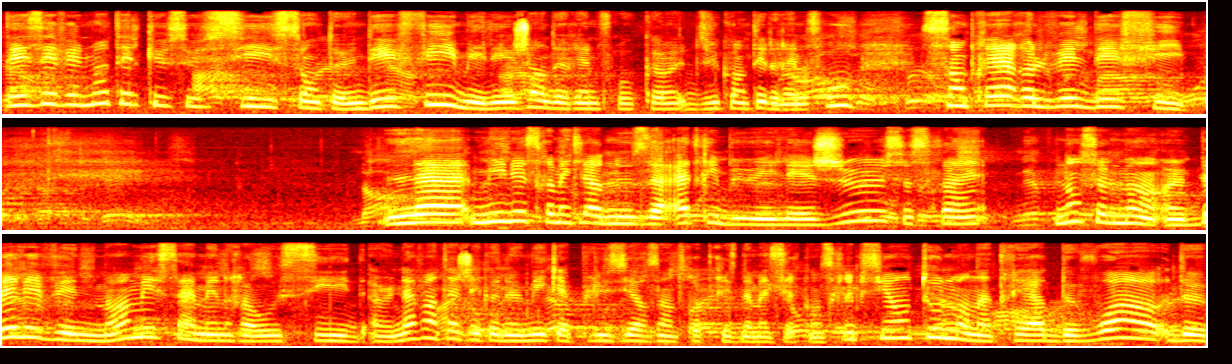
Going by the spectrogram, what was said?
Des événements tels que ceux-ci sont un défi, mais les gens de Renfrew, du comté de Renfrew sont prêts à relever le défi. La ministre McLeod nous a attribué les Jeux. Ce sera non seulement un bel événement, mais ça amènera aussi un avantage économique à plusieurs entreprises de ma circonscription. Tout le monde a très hâte de voir, de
